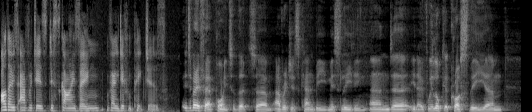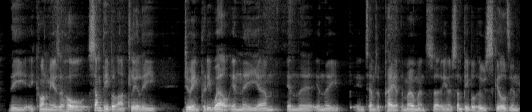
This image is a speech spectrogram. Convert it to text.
are those averages disguising very different pictures? It's a very fair point that um, averages can be misleading, and uh, you know if we look across the um, the economy as a whole, some people are clearly doing pretty well in the um, in the in the in terms of pay at the moment. So you know, some people whose skills in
